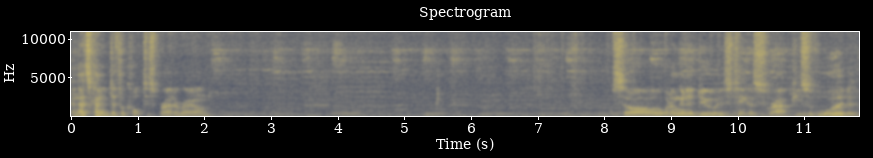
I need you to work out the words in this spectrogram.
and that's kind of difficult to spread around. So what I'm going to do is take a scrap piece of wood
